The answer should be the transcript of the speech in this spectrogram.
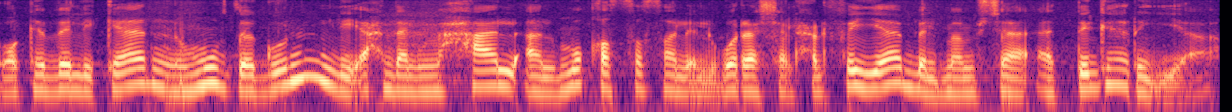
وكذلك نموذج لإحدى المحال المخصصة للورش الحرفية بالممشى التجارية.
